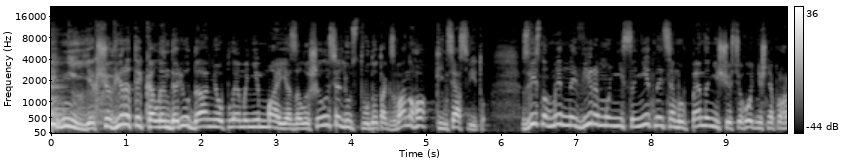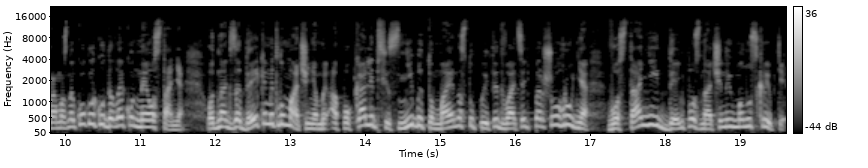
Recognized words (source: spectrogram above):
Три дні, якщо вірити календарю давнього племені Майя, залишилося людству до так званого кінця світу. Звісно, ми не віримо нісенітницям і впевнені, що сьогоднішня програма знак оклику далеко не остання. Однак, за деякими тлумаченнями, апокаліпсис нібито має наступити 21 грудня, в останній день, позначений в манускрипті.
